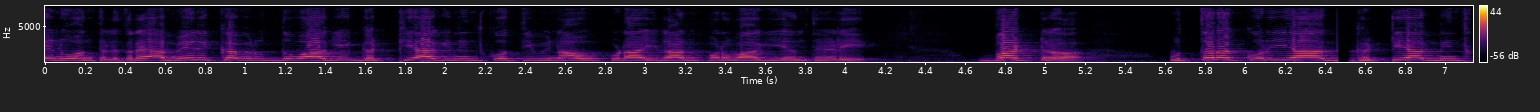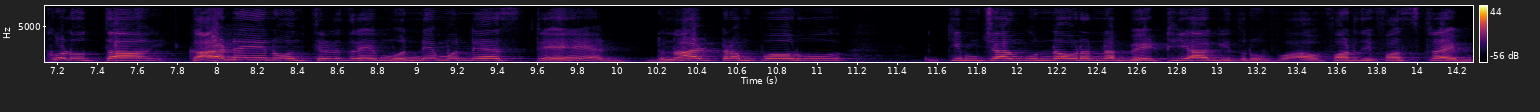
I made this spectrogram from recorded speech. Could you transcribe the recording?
ಏನು ಅಂತ ಹೇಳಿದ್ರೆ, ಅಮೆರಿಕ ವಿರುದ್ಧವಾಗಿ ಗಟ್ಟಿಯಾಗಿ ನಿಂತ್ಕೋತೀವಿ ನಾವು ಕೂಡ ಇರಾನ್ ಪರವಾಗಿ ಅಂತ ಹೇಳಿ. ಬಟ್, ಉತ್ತರ ಕೊರಿಯಾ ಗಟ್ಟಿಯಾಗಿ ನಿಂತ್ಕೊಳ್ಳುತ್ತಾ ಕಾರಣ ಏನು ಅಂತ ಹೇಳಿದ್ರೆ, ಮೊನ್ನೆ ಮೊನ್ನೆ ಅಷ್ಟೇ ಡೊನಾಲ್ಡ್ ಟ್ರಂಪ್ ಅವರು ಕಿಮ್ ಜಾಂಗ್ ಉನ್ ಅವರನ್ನ ಭೇಟಿಯಾಗಿದ್ರು ಫಾರ್ ದಿ ಫಸ್ಟ್ ಟೈಮ್.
